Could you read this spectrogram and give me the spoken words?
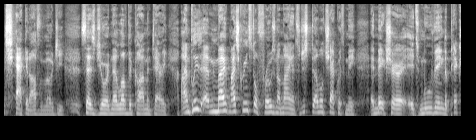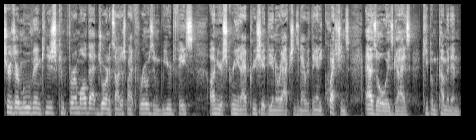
jacking off emoji says Jordan. I love the commentary. I'm pleased. I mean, my my screen's still frozen on my end, so just double check with me and make sure it's moving. The pictures are moving. Can you just confirm all that, Jordan? It's not just my frozen weird face on your screen. I appreciate the interactions and everything. Any questions, as always, guys, keep them coming in.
